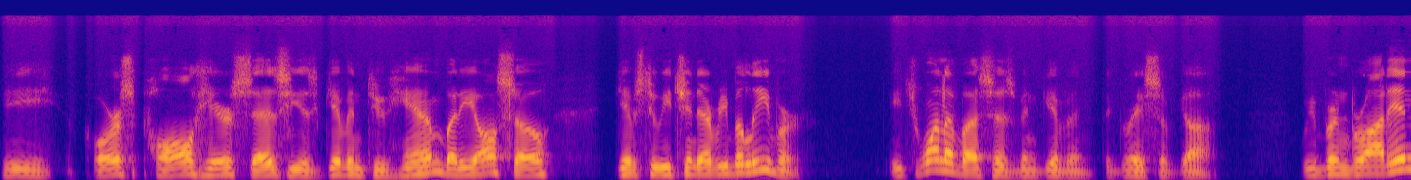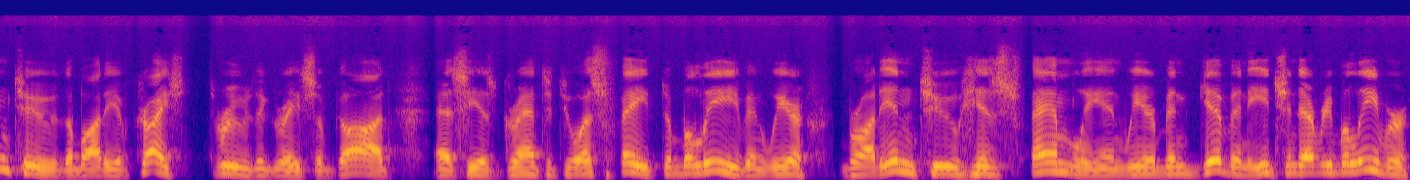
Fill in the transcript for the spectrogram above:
He, of course, Paul here says he is given to him, but he also gives to each and every believer. Each one of us has been given the grace of God. We've been brought into the body of Christ through the grace of God as He has granted to us faith to believe, and we are brought into His family, and we have been given, each and every believer,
